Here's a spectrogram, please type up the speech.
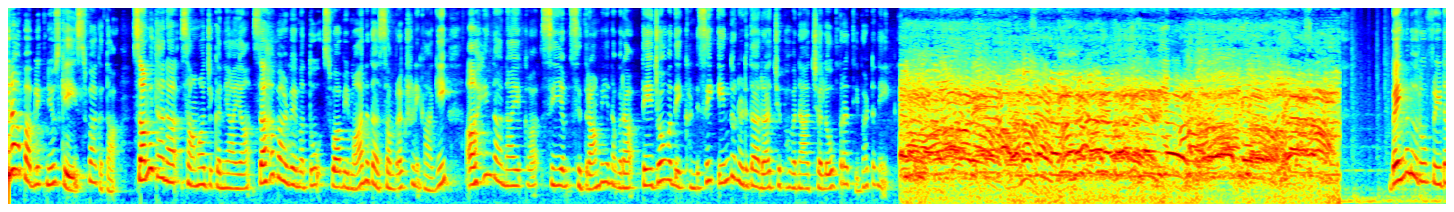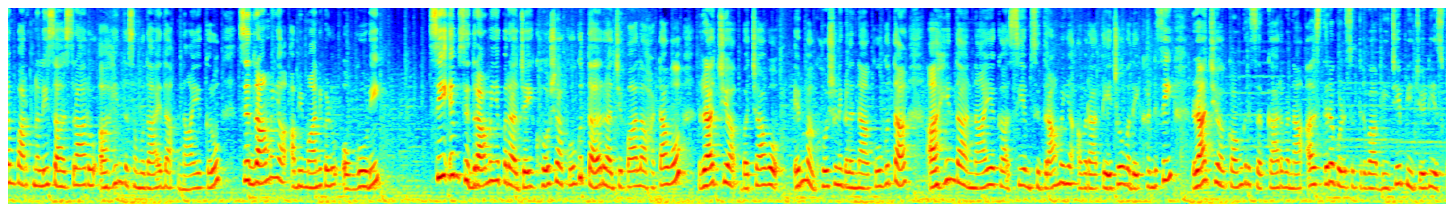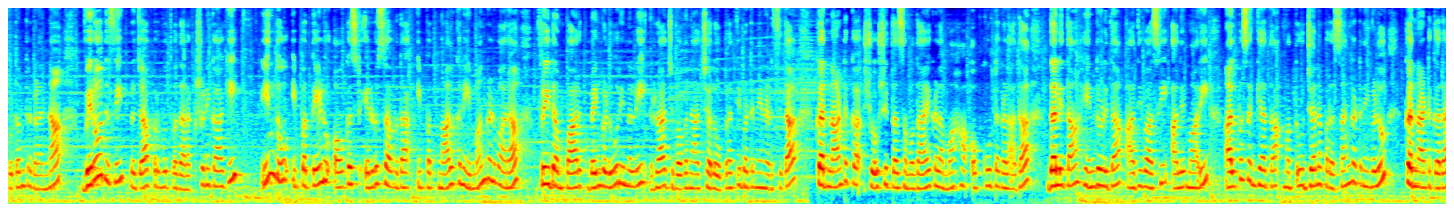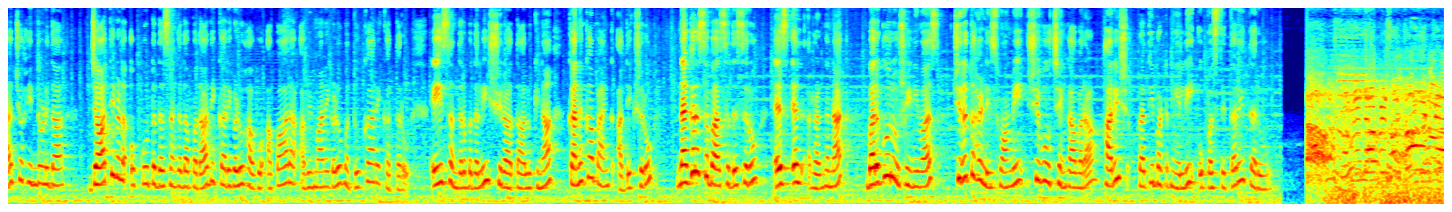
Public ನ್ಯೂಸ್ಗೆ ಸ್ವಾಗತ. ಸಂವಿಧಾನ, ಸಾಮಾಜಿಕ ನ್ಯಾಯ, ಸಹಬಾಳ್ವೆ ಮತ್ತು ಸ್ವಾಭಿಮಾನದ ಸಂರಕ್ಷಣೆಗಾಗಿ ಅಹಿಂದ ನಾಯಕ ಸಿಎಂ ಸಿದ್ದರಾಮಯ್ಯನವರ ತೇಜೋವಧಿ ಖಂಡಿಸಿ ಇಂದು ನಡೆದ ರಾಜ್ಯಭವನ ಚಲೋ ಪ್ರತಿಭಟನೆ. ಬೆಂಗಳೂರು ಫ್ರೀಡಂ ಪಾರ್ಕ್ನಲ್ಲಿ ಸಹಸ್ರಾರು ಅಹಿಂದ ಸಮುದಾಯದ ನಾಯಕರು, ಸಿದ್ದರಾಮಯ್ಯ ಅಭಿಮಾನಿಗಳು ಒಗ್ಗೂಡಿ ಸಿಎಂ ಸಿದ್ದರಾಮಯ್ಯ ಪರ ಜೈ ಘೋಷ ಕೂಗುತ್ತಾ ರಾಜ್ಯಪಾಲ ಹಟಾವೋ ರಾಜ್ಯ ಬಚಾವೋ ಎಂಬ ಘೋಷಣೆಗಳನ್ನು ಕೂಗುತ್ತಾ ಅಹಿಂದ ನಾಯಕ ಸಿಎಂ ಸಿದ್ದರಾಮಯ್ಯ ಅವರ ತೇಜೋವಧೆ ಖಂಡಿಸಿ ರಾಜ್ಯ ಕಾಂಗ್ರೆಸ್ ಸರ್ಕಾರವನ್ನು ಅಸ್ಥಿರಗೊಳಿಸುತ್ತಿರುವ ಬಿಜೆಪಿ ಜೆಡಿಎಸ್ ಕುತಂತ್ರಗಳನ್ನು ವಿರೋಧಿಸಿ ಪ್ರಜಾಪ್ರಭುತ್ವದ ರಕ್ಷಣೆಗಾಗಿ ಇಂದು ಇಪ್ಪತ್ತೇಳು ಆಗಸ್ಟ್ ಎರಡು ಸಾವಿರದ ಇಪ್ಪತ್ನಾಲ್ಕನೇ ಮಂಗಳವಾರ ಫ್ರೀಡಂ ಪಾರ್ಕ್ ಬೆಂಗಳೂರಿನಲ್ಲಿ ರಾಜಭವನ ಚಲೋ ಪ್ರತಿಭಟನೆ ನಡೆಸಿದ ಕರ್ನಾಟಕ ಶೋಷಿತ ಸಮುದಾಯಗಳ ಮಹಾ ಒಕ್ಕೂಟಗಳಾದ ದಲಿತ, ಹಿಂದುಳಿದ, ಆದಿವಾಸಿ, ಅಲೆಮಾರಿ, ಅಲ್ಪಸಂಖ್ಯಾತ ಮತ್ತು ಜನಪರ ಸಂಘಟನೆಗಳು, ಕರ್ನಾಟಕ ರಾಜ್ಯ ಹಿಂದುಳಿದ ಜಾತಿಗಳ ಒಕ್ಕೂಟದ ಸಂಘದ ಪದಾಧಿಕಾರಿಗಳು ಹಾಗೂ ಅಪಾರ ಅಭಿಮಾನಿಗಳು ಮತ್ತು ಕಾರ್ಯಕರ್ತರು. ಈ ಸಂದರ್ಭದಲ್ಲಿ ಶಿರಾ ತಾಲೂಕಿನ ಕನಕ ಬ್ಯಾಂಕ್ ಅಧ್ಯಕ್ಷರು, ನಗರಸಭಾ ಸದಸ್ಯರು ಎಸ್ಎಲ್ ರಂಗನಾಥ್, ಬರಗೂರು ಶ್ರೀನಿವಾಸ್, ಚಿರತಹಳ್ಳಿ ಸ್ವಾಮಿ, ಶಿವು ಚೆಂಗಾವರ, ಹರೀಶ್ ಪ್ರತಿಭಟನೆಯಲ್ಲಿ ಉಪಸ್ಥಿತರಿದ್ದರು ಬಿಜೆಪಿ ಸರ್ಕಾರಕ್ಕೆ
